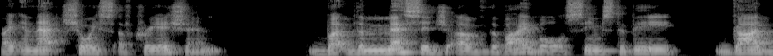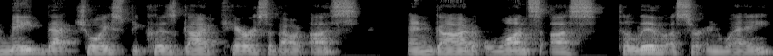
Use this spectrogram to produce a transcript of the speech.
right? In that choice of creation. But the message of the Bible seems to be God made that choice because God cares about us and God wants us to live a certain way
